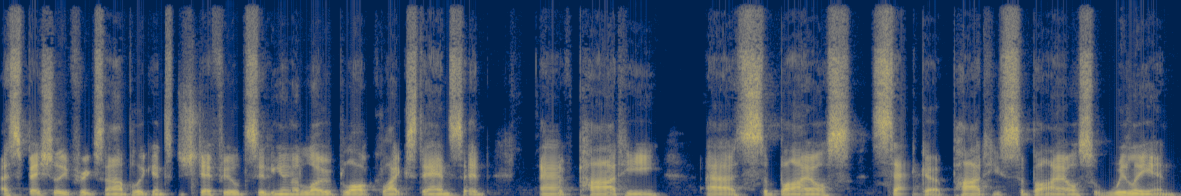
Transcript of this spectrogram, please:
especially, for example, against Sheffield sitting in a low block, like Stan said, out of Partey, uh, Ceballos, Saka, Partey, Ceballos, Willian.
